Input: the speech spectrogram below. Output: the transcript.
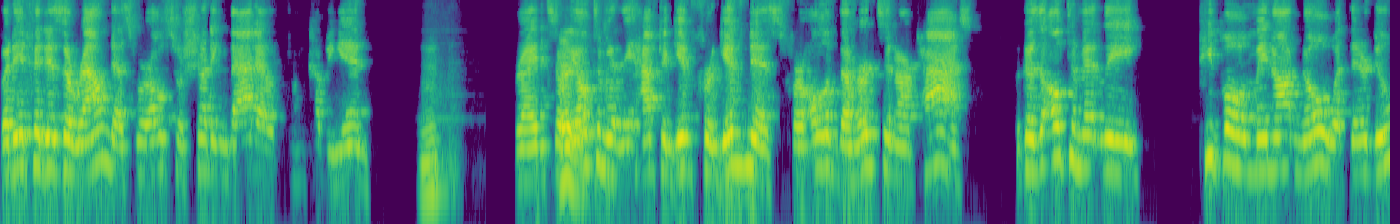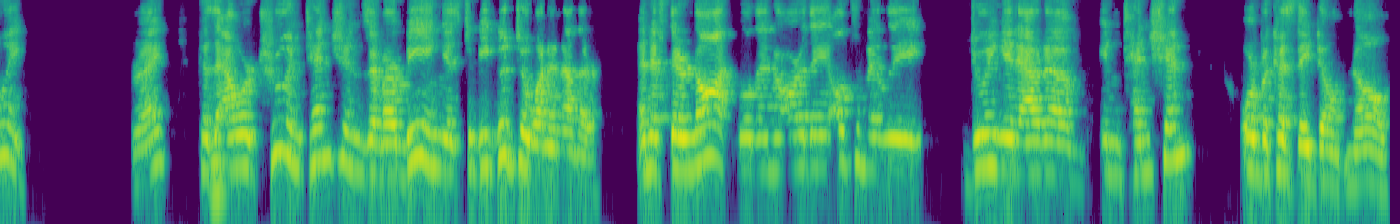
but if it is around us we're also shutting that out coming in mm-hmm. right so we ultimately have to give forgiveness for all of the hurts in our past because ultimately people may not know what they're doing right? Because mm-hmm. our true intentions of our being is to be good to one another. And if they're not, well, then are they ultimately doing it out of intention or because they don't know?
